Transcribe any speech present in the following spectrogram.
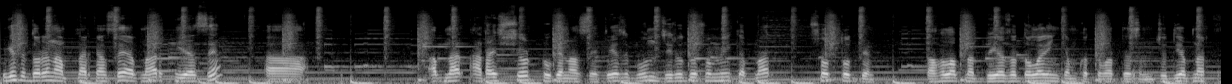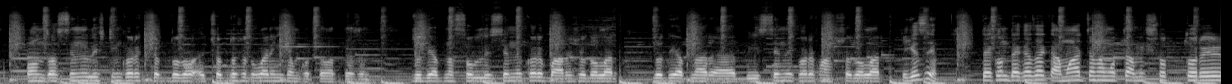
ঠিক আছে, ধরেন আপনার কাছে আপনার কি আছে? আপনার আঠাইশশো টোকেন আছে, ঠিক আছে, গুণ জিরো দশমিক আপনার সত্তর দেন। তাহলে আপনার দুই হাজার ডলার ইনকাম করতে পারতেছেন। যদি আপনার পঞ্চাশ সেনে লিস্টিং করে চোদ্দ চোদ্দোশো ডলার ইনকাম করতে পারতেছেন। যদি আপনার চল্লিশ সেনে করে বারোশো ডলার যদি আপনার বিশ সেনে করে পাঁচশো ডলার ঠিক আছে? তো এখন দেখা যাক, আমার জানা মতো আমি সত্তরের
